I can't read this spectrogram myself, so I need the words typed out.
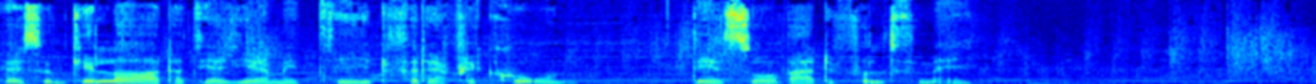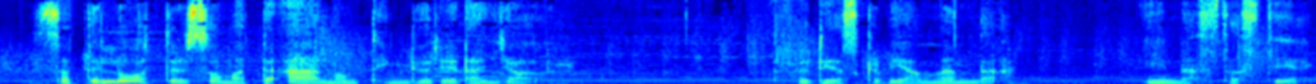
Jag är så glad att jag ger mig tid för reflektion. Det är så värdefullt för mig. Så att det låter som att det är någonting du redan gör. För det ska vi använda i nästa steg.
